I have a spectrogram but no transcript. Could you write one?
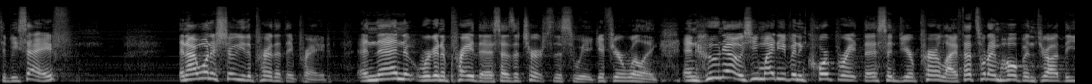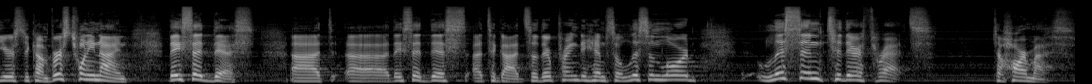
to be safe. And I want to show you the prayer that they prayed. And then we're going to pray this as a church this week, if you're willing. And who knows, you might even incorporate this into your prayer life. That's what I'm hoping throughout the years to come. Verse 29, they said this uh, uh, they said this uh, to God. So they're praying to Him. So listen, Lord, listen to their threats to harm us.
